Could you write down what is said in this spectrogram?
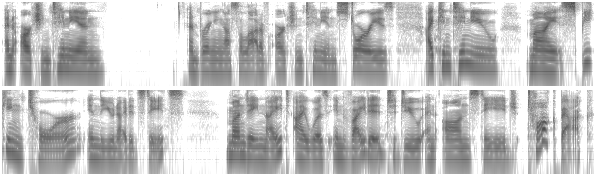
an Argentinian and bringing us a lot of Argentinian stories. I continue my speaking tour in the United States. Monday night, I was invited to do an on-stage talkback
